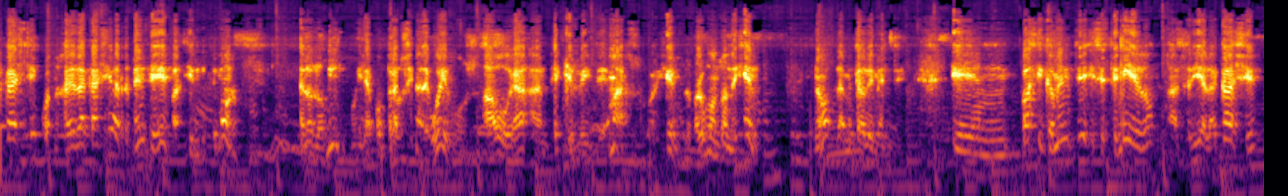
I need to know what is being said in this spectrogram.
la calle, cuando sale a la calle, de repente es un temor. Ya no es lo mismo ir a comprar docena de huevos ahora antes que el 20 de marzo, por ejemplo, para un montón de gente, ¿no? Lamentablemente. Em, básicamente es este miedo a salir a la calle,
